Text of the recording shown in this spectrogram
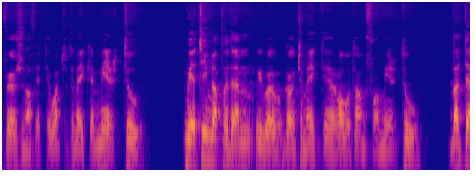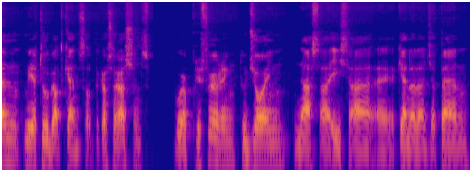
version of it. They wanted to make a Mir 2. We had teamed up with them. We were going to make the robot arm for Mir 2. But then Mir 2 got cancelled because the Russians were preferring to join NASA, ESA, uh, Canada, Japan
